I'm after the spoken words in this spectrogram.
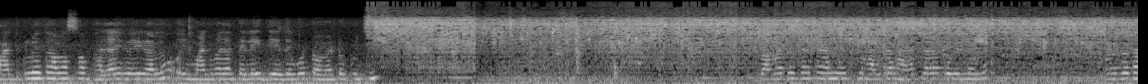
মাছগুলো তো আমার সব ভাজাই হয়ে গেল। ওই মাছ ভাজা তেলেই দিয়ে দেবো টমেটো কুচি। টমেটোটাকে আমি একটু হালকা নাড়াচাড়া করে নেব। টমেটোটা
